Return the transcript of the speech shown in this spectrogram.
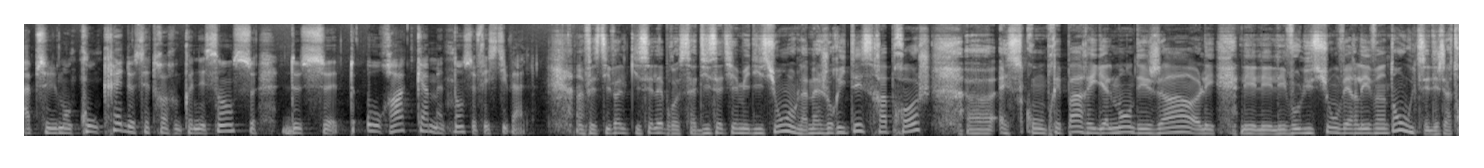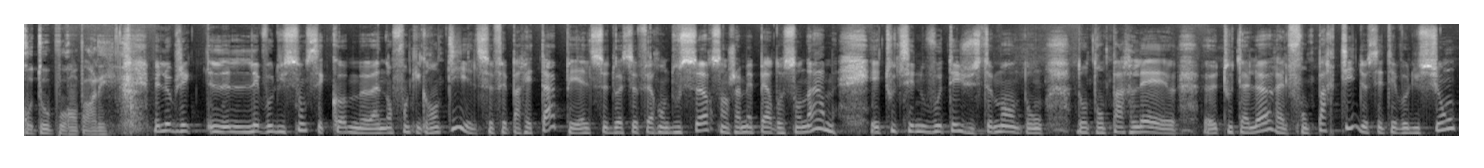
absolument concret de cette reconnaissance de cette aura qu'a maintenant ce festival. Un festival qui célèbre sa 17e édition, la majorité se rapproche. Euh, est-ce qu'on prépare également déjà l'évolution vers les 20 ans ou c'est déjà trop tôt pour en parler? Mais l'évolution, c'est comme un enfant qui grandit, elle se fait par étapes et elle se doit se faire en douceur sans jamais perdre son âme. Et toutes ces nouveautés justement dont, dont on parlait euh, tout à l'heure, elles font partie de cette évolution.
